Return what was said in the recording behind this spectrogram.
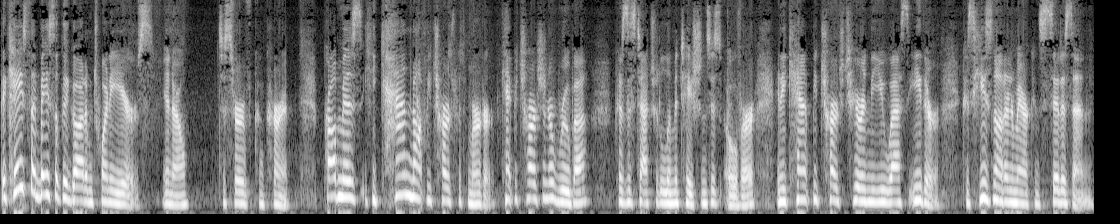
the case that basically got him 20 years, you know to serve concurrent. Problem is, he cannot be charged with murder. Can't be charged in Aruba because the statute of limitations is over. And he can't be charged here in the U.S. either because he's not an American citizen.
